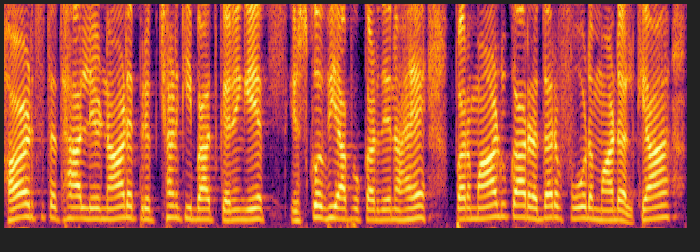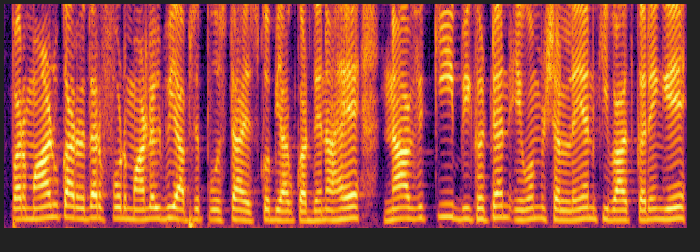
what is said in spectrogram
हर्ष तथा लेनार्ड परीक्षण की बात करेंगे, इसको भी आपको कर देना है। परमाणु का रदर मॉडल, क्या? परमाणु का रदर मॉडल भी आपसे पूछता है, इसको भी आप कर देना है। है नाविकी विघटन एवं संलयन की बात करेंगे,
